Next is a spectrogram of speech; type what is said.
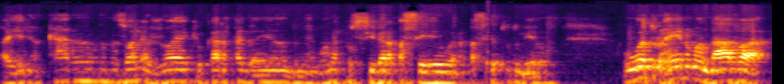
Aí ele, caramba, mas olha a joia que o cara está ganhando, meu irmão, não é possível, era para ser eu, era para ser tudo meu. O outro reino mandava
